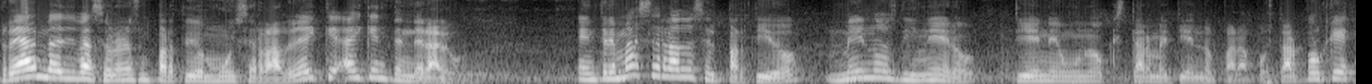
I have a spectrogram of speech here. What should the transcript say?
Real Madrid-Barcelona es un partido muy cerrado y hay que, hay que entender algo. Entre más cerrado es el partido, menos dinero tiene uno que estar metiendo para apostar, porque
